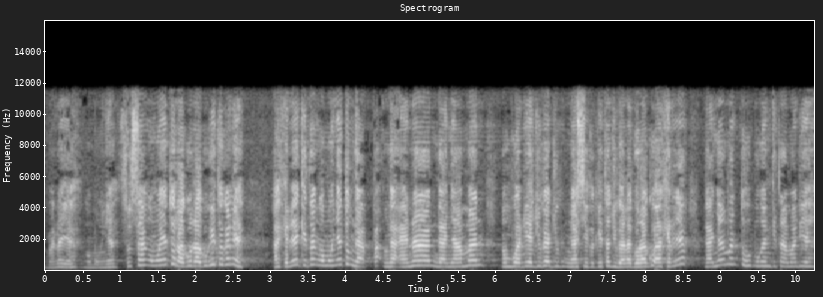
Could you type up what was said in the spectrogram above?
gimana ya ngomongnya? Susah ngomongnya tuh ragu-ragu gitu kan ya? Akhirnya kita ngomongnya tuh nggak nggak enak, nggak nyaman, membuat dia juga, juga ngasih ke kita juga ragu-ragu. Akhirnya nggak nyaman tuh hubungan kita sama dia.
